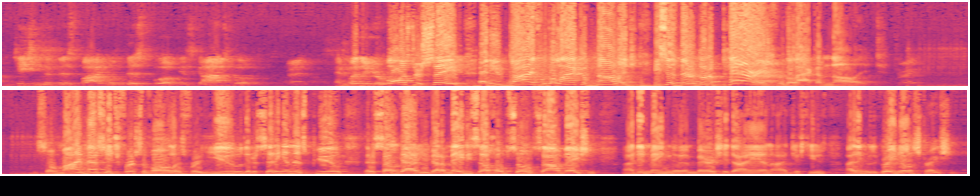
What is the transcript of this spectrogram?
I'm teaching that this Bible, this book, is God's book. And whether you're lost or saved and you die for the lack of knowledge, he says they're going to perish for the lack of knowledge. So my message, first of all, is for you that are sitting in this pew. There's some guy you got a maybe so, hope so, salvation. I didn't mean to embarrass you, Diane. I just used. I think it was a great illustration.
